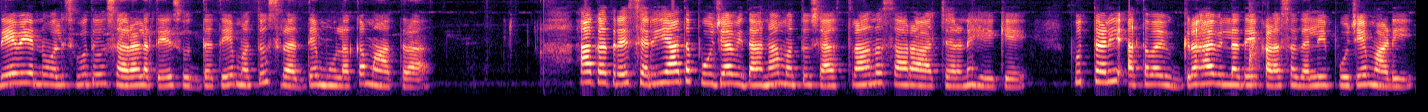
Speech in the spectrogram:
ದೇವಿಯನ್ನು ಒಲಿಸುವುದು ಸರಳತೆ, ಶುದ್ಧತೆ ಮತ್ತು ಶ್ರದ್ಧೆ ಮೂಲಕ ಮಾತ್ರ. ಹಾಗಾದರೆ ಸರಿಯಾದ ಪೂಜಾ ವಿಧಾನ ಮತ್ತು ಶಾಸ್ತ್ರಾನುಸಾರ ಆಚರಣೆ ಹೇಗೆ? ಪುತ್ಥಳಿ ಅಥವಾ ವಿಗ್ರಹವಿಲ್ಲದೆ ಕಳಸದಲ್ಲಿ ಪೂಜೆ ಮಾಡಿ.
